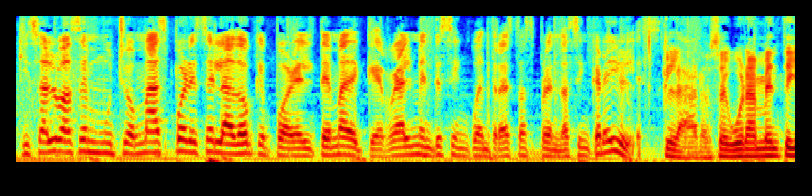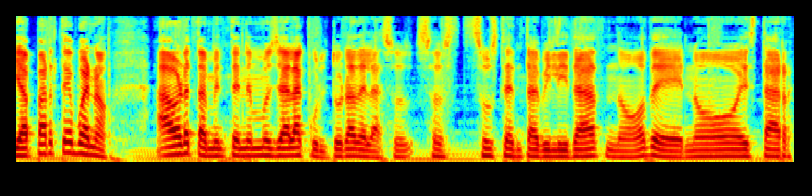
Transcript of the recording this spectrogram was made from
quizá lo hace mucho más por ese lado que por el tema de que realmente se encuentra estas prendas increíbles. Claro, seguramente. Y aparte, bueno, ahora también tenemos ya la cultura de la su- sus- sustentabilidad, ¿no? De no estar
